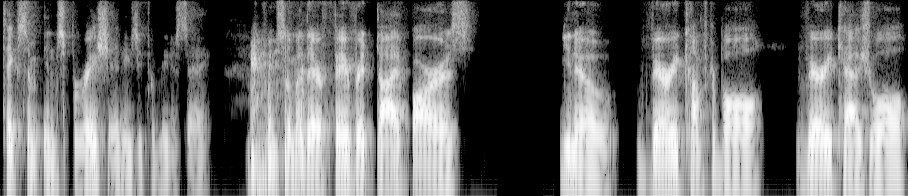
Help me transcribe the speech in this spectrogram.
take some inspiration, easy for me to say, from some of their favorite dive bars. You know, very comfortable, very casual,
